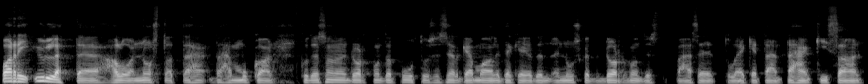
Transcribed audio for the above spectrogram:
Pari yllättäjää haluan nostaa tähän, tähän mukaan. Kuten sanoin, Dortmund puuttuu se selkeä maalintekijä, joten en usko, että Dortmundista pääsee, tulee ketään tähän kisaan.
